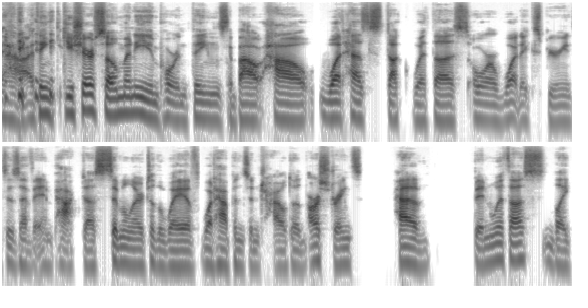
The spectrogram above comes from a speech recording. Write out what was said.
yeah, I think you share so many important things about how what has stuck with us or what experiences have impacted us, similar to the way of what happens in childhood. Our strengths have been with us. Like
